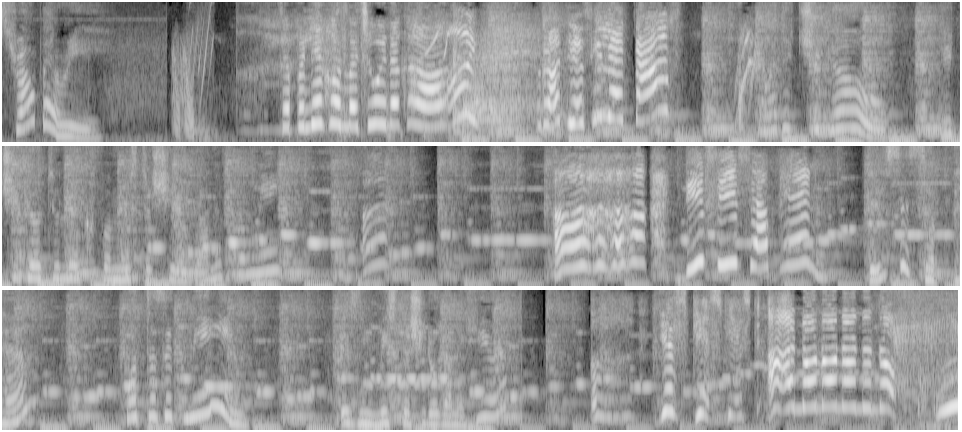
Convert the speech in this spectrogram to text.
Strawberry. จะไปเรียกคนมาช่วยนะคะเอ้ยรอเดี๋ยวสิเลตัส Where did you go? Did you go to look for Mr. Shirogane for me? อ่า this is a pen This is a pen? What does it mean? Isn't Mr. Shirogane here? เอ่อ yes yes yes อ่า no no no no no อุ้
